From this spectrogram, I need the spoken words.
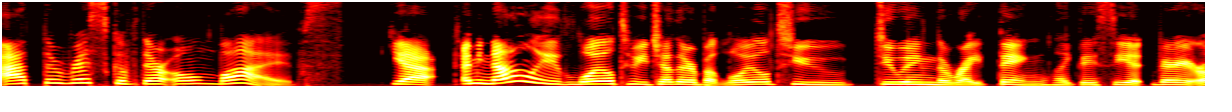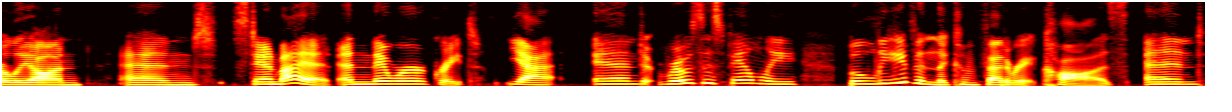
at the risk of their own lives. Yeah, I mean, not only loyal to each other, but loyal to doing the right thing. Like they see it very early on and stand by it. And they were great. Yeah, and Rose's family believe in the Confederate cause and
